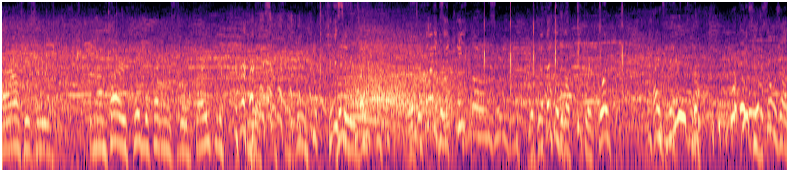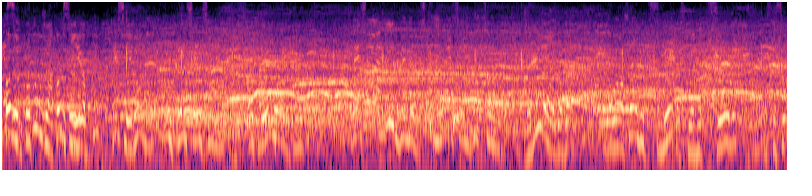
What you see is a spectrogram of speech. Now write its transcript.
Ah non, c'est. C'est pas un truc de faire un slow. Chris, c'est vrai. Il a fait des dropkicks un. Hey, c'est vrai? J'ai vu ça au Japon, une photo au Japon, c'est un dropkick. Chris, il est bon, hein. Chris, c'est. Ok, Mais de Mais euh, là. C'est une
